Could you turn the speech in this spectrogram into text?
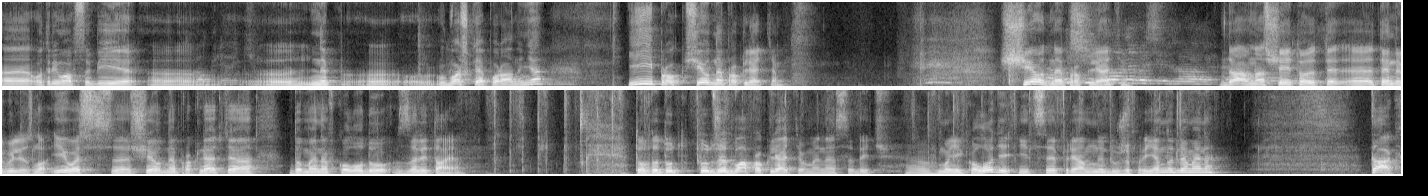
е, отримав собі е, е, не, е, важке поранення і про, ще одне прокляття. Ще одне прокляття. Да, в нас ще й то те, е, не вилізло. І ось е, ще одне прокляття до мене в колоду залітає. Тобто тут, тут вже два прокляття в мене сидить е, в моїй колоді, і це прям не дуже приємно для мене. Так,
